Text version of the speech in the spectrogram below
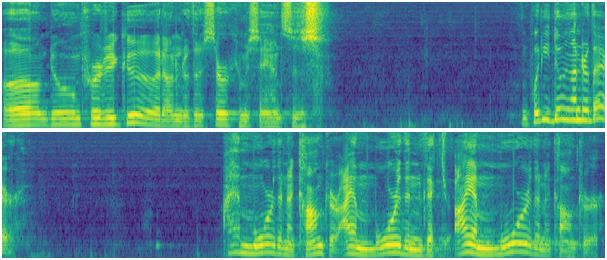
Oh, I'm doing pretty good under the circumstances. What are you doing under there? I am more than a conqueror. I am more than victor. I am more than a conqueror.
